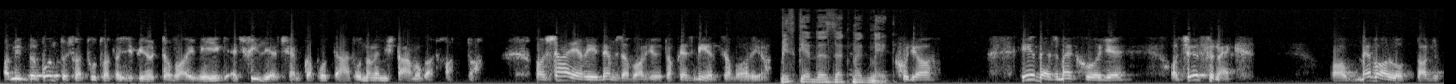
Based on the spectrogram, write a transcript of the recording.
amiből pontosan tudható egyébként, hogy tavaly még egy fillért sem kapott, tehát onnan nem is támogathatta. Ha a Szájeré nem zavarja őt, akkor ez miért zavarja? Mit kérdezzek meg még? Hogy a, kérdezz meg, hogy a cöfnek a bevallottad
